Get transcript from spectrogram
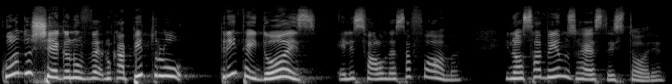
Quando chega no, no capítulo 32, eles falam dessa forma. E nós sabemos o resto da história.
